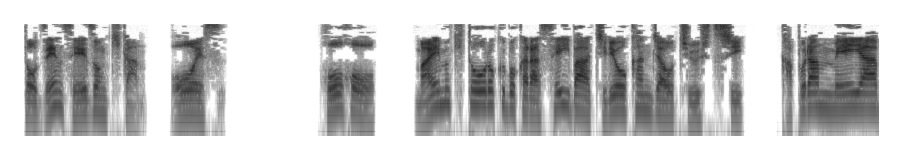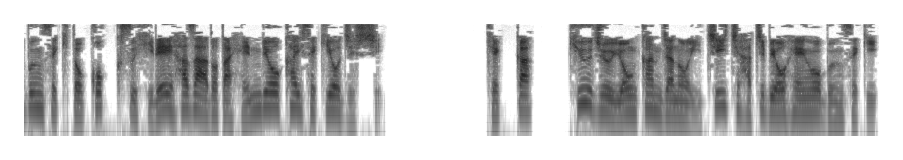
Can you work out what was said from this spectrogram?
と全生存期間、OS。方法、前向き登録簿からセイバー治療患者を抽出し、カプランメイヤー分析とコックス比例ハザード多変量解析を実施。結果、94患者の118病変を分析。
